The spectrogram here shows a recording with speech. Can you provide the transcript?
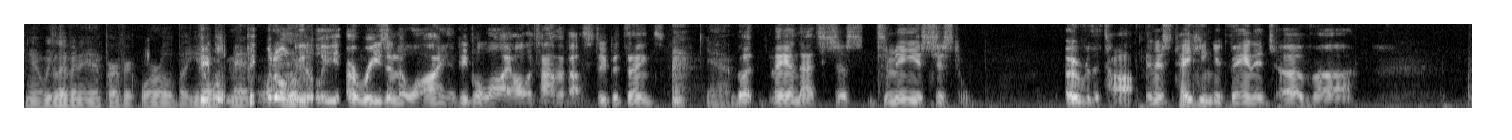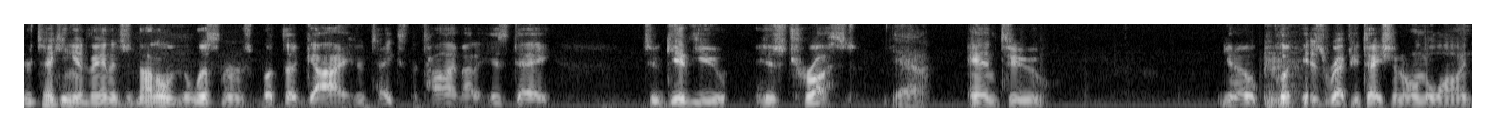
you know, we live in an imperfect world. But you know people what, man? people don't need a, le- a reason to lie, and people lie all the time about stupid things. Yeah, But man, that's just to me, it's just over the top, and it's taking advantage of uh, you're taking advantage of not only the listeners, but the guy who takes the time out of his day to give you his trust Yeah. and to, you know, put his reputation on the line.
